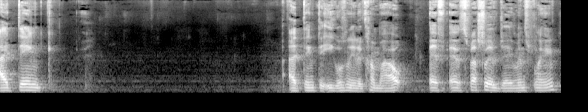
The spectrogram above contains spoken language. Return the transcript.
I think I think the Eagles need to come out if especially if Jalen's playing,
